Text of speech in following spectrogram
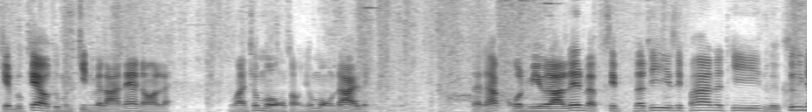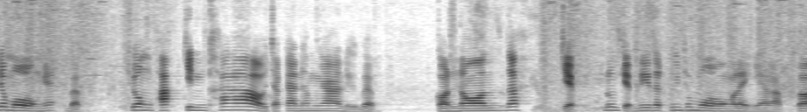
เก็บลูกแก้วคือมันกินเวลาแน่นอนแหละประมาณชั่วโมงสองชั่วโมงได้เลย แต่ถ้าคนมีเวลาเล่นแบบ 10 นาที 15 นาที หรือครึ่งชั่วโมงเงี้ยแบบช่วงพักกินข้าวจากการทำงานหรือแบบก่อนนอนนะเก็บนู่นเก็บนี่สักครึ่งชั่วโมงอะไรอย่างเงี้ยครับก็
